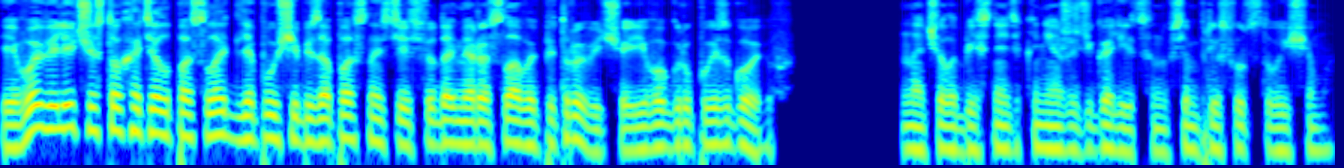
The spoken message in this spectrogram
Его Величество хотел послать для пущей безопасности сюда Мирослава Петровича и его группу изгоев. Начал объяснять княжич Голицын всем присутствующим.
